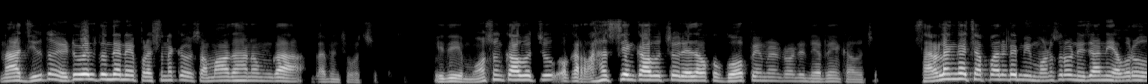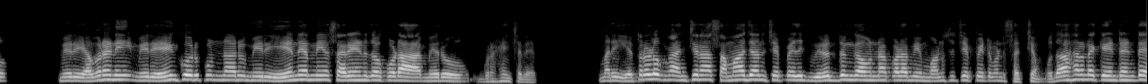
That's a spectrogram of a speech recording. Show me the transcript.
నా జీవితం ఎటు వెళ్తుంది అనే ప్రశ్నకు సమాధానంగా లభించవచ్చు. ఇది మోసం కావచ్చు, ఒక రహస్యం కావచ్చు, లేదా ఒక గోప్యమైనటువంటి నిర్ణయం కావచ్చు. సరళంగా చెప్పాలంటే మీ మనసులో నిజాన్ని ఎవరు మీరు ఎవరని, మీరు ఏం కోరుకుంటున్నారు, మీరు ఏ నిర్ణయం సరైనదో కూడా మీరు గ్రహించలేరు. మరి ఇతరులకు అంచనా సమాజాన్ని చెప్పేది విరుద్ధంగా ఉన్నా కూడా మీ మనసు చెప్పేటువంటి సత్యం. ఉదాహరణకేంటంటే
